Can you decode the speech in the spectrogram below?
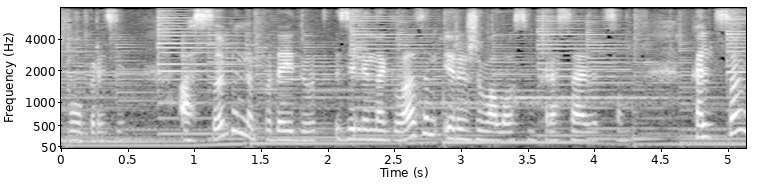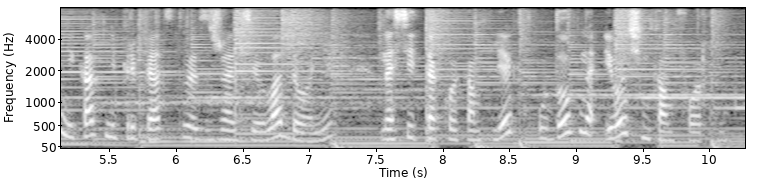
в образе. Особенно подойдут зеленоглазым и рыжеволосым красавицам. Кольцо никак не препятствует сжатию ладони. Носить такой комплект удобно и очень комфортно.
